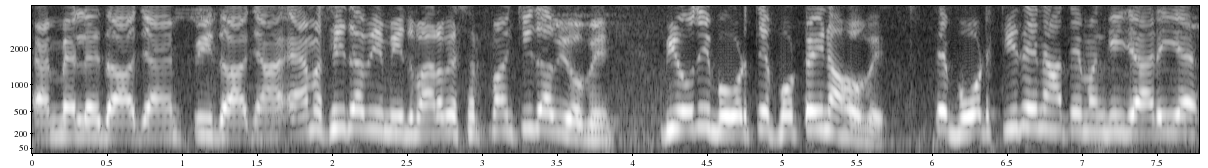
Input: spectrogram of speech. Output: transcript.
ਐਮਐਲਏ ਦਾ ਜਾਂ ਐਮਪੀ ਦਾ ਜਾਂ ਐਮਸੀ ਦਾ ਵੀ ਉਮੀਦਵਾਰ ਹੋਵੇ, ਸਰਪੰਚੀ ਦਾ ਵੀ ਹੋਵੇ, ਵੀ ਉਹਦੀ ਵੋਟ ਤੇ ਫੋਟੋ ਹੀ ਨਾ ਹੋਵੇ। ਤੇ ਵੋਟ ਕਿਹਦੇ ਨਾਂ ਤੇ ਮੰਗੀ ਜਾ ਰਹੀ ਹੈ,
